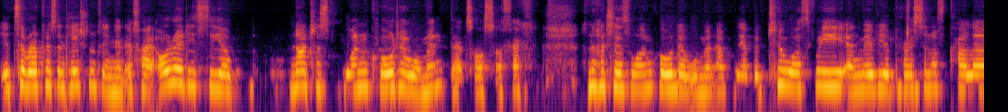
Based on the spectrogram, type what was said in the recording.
it's a representation thing. And if i already see a not just one quota woman that's also a fact not just one quota woman up there but two or three and maybe a person of color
